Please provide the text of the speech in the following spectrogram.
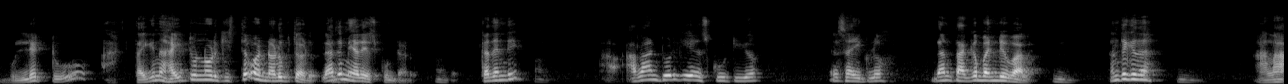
బుల్లెట్ తగిన హైట్ ఉన్నోడికి ఇస్తే వాడు నడుపుతాడు లేకపోతే మీద వేసుకుంటాడు. కదండి? అలాంటి వాడికి స్కూటీయో సైకిలో దానికి తగ్గ బండి ఇవ్వాలి. అంతే కదా? అలా.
